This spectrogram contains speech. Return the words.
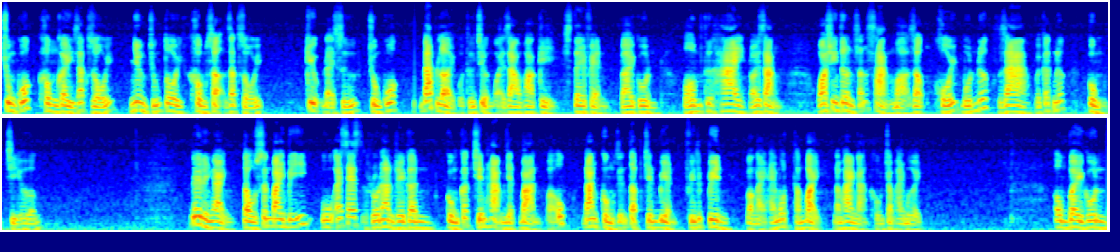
Trung Quốc không gây rắc rối nhưng chúng tôi không sợ rắc rối. Cựu đại sứ Trung Quốc đáp lời của Thứ trưởng Ngoại giao Hoa Kỳ Stephen Biegun vào hôm thứ Hai nói rằng Washington sẵn sàng mở rộng khối bốn nước ra với các nước cùng chỉ hướng. Đây là hình ảnh tàu sân bay Mỹ USS Ronald Reagan cùng các chiến hạm Nhật Bản và Úc đang cùng diễn tập trên biển Philippines vào ngày 21 tháng 7 năm 2020. Ông Baygun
